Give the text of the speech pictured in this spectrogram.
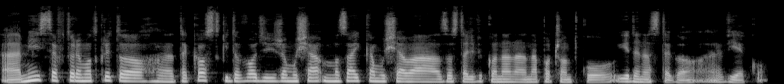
E, miejsce, w którym odkryto e, te kostki dowodzi, że musia, mozaika musiała zostać wykonana na początku XI wieku.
